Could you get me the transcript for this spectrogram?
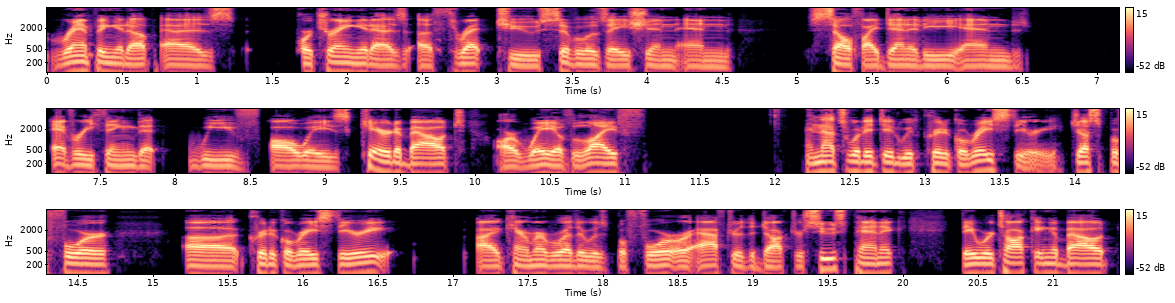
ramping it up as portraying it as a threat to civilization and self identity and everything that we've always cared about, our way of life. And that's what it did with critical race theory. Just before uh, critical race theory, I can't remember whether it was before or after the Dr. Seuss panic, they were talking about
